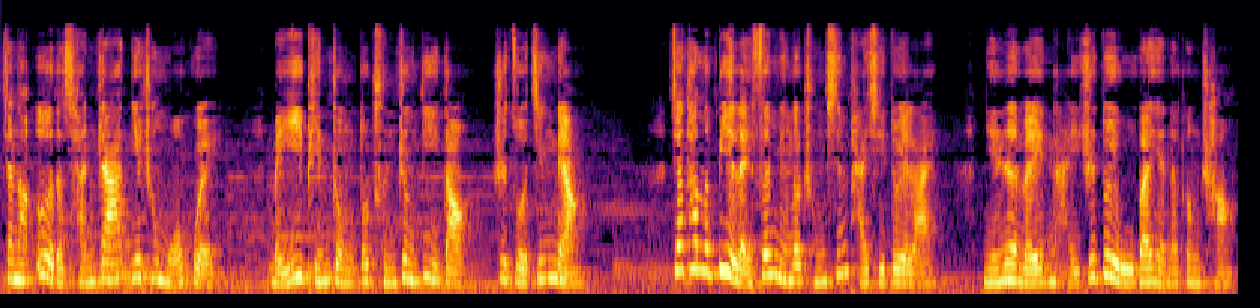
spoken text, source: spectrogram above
将那恶的残渣捏成魔鬼，每一品种都纯正地道，制作精良，将它们壁垒分明地重新排起队来，您认为哪一支队伍蜿蜒得更长？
